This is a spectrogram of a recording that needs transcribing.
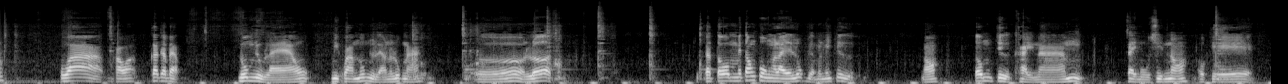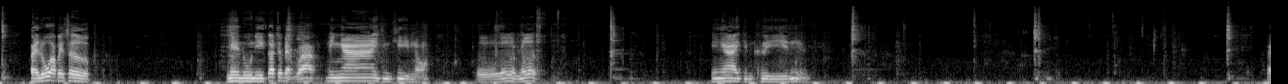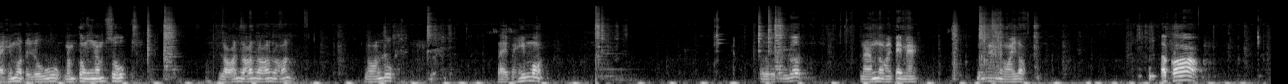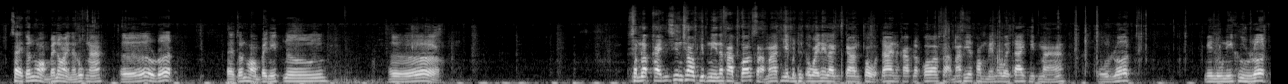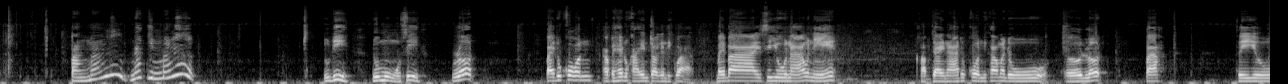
เพราะว่าเขาอะก็จะแบบนุ่มอยู่แล้ว มีความนุ่มอยู่แล้วนะลูกนะเออ เลิศกระต้มไม่ต้องปรุงอะไรลูกเดี๋ยวมันไม่จืดเนาะต้มจืดไข่น้ำใส่หมูชิ้นเนาะโอเค ไปลูกเอาไปเสิร์ฟเมนูนี้ก็จะแบบว่าง่ายๆกินคลีนๆเนาะเออ เลิศง่ายๆกินคลีนใส่ให้หมดเลยลูกน้ำตรงน้ำซุปร้อนร้อนร้อนร้อน ร้อนลูก ใส่ไปให้หมดเออลิศน้ำน้อยไปไหมไม่น่าน้อยหรอก แล้วก็ใส่ต้นหอมไปหน่อยนะลูกนะ เออเลิศใส่ต้นหอมไปนิดนึง เออสำหรับใครที่ชื่นชอบคลิปนี้นะครับ ก็สามารถที่จะบันทึกเอาไว้ในรายการโปรดได้นะครับ แล้วก็สามารถที่จะคอมเมนต์เอาไว้ใต้คลิปมาโอ้เลิศเมนูนี้คือเลิศปังมากน่ากินมาก ดูดิ ดูหมูสิเลิศ ทุกคนเอาไปให้ลูกค้าเอนจอยกันดีกว่าบายบายซีอูนะวันนี้ ขอบใจนะทุกคนที่เข้ามาดู เออเลิศปะซีอู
